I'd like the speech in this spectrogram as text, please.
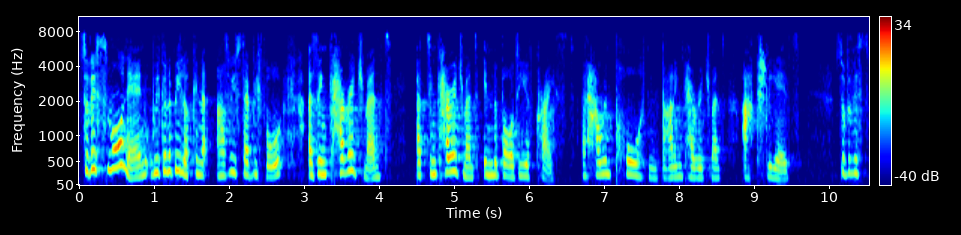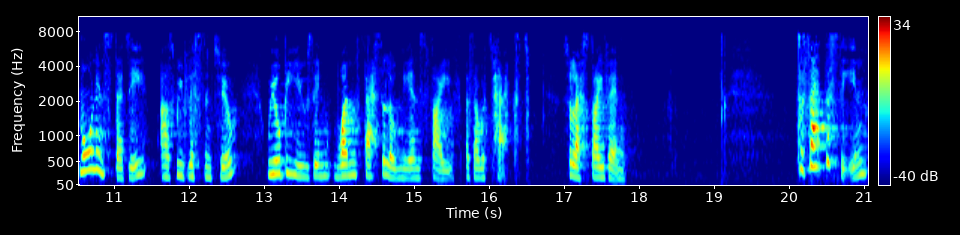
So this morning, we're going to be looking at, as we said before, as encouragement at encouragement in the body of Christ and how important that encouragement actually is. So for this morning's study, as we've listened to, we'll be using 1 Thessalonians 5 as our text. So let's dive in. To set the scene,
